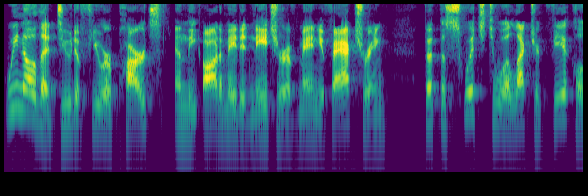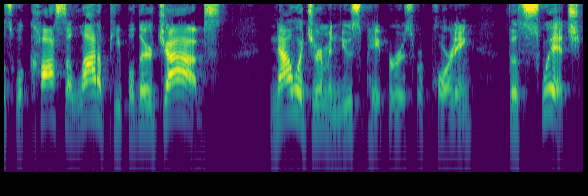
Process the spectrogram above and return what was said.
We know that due to fewer parts and the automated nature of manufacturing, that the switch to electric vehicles will cost a lot of people their jobs. Now, a German newspaper is reporting the switch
